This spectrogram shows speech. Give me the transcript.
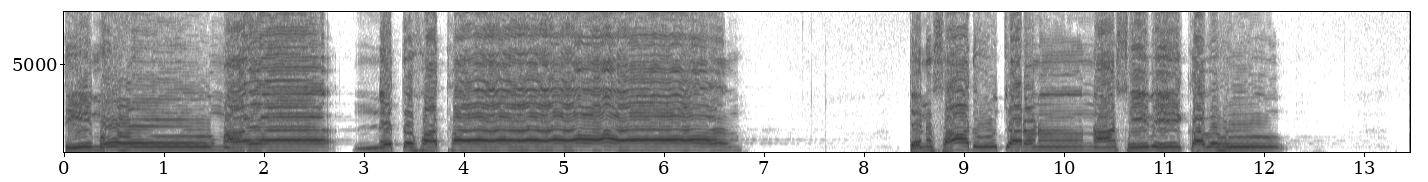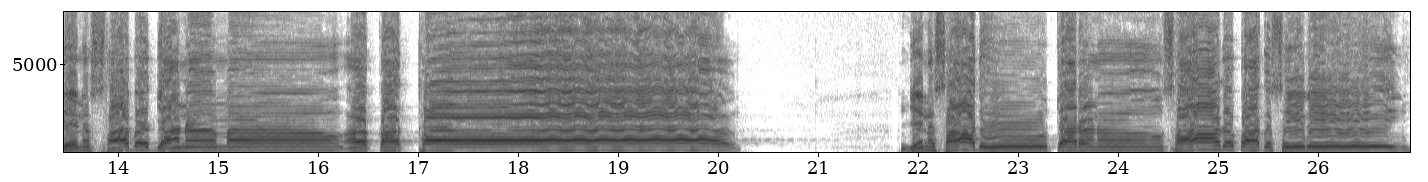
ਤੇ ਮੋਹ ਮਾਇਆ ਨਿਤ ਫਾਥਾ। ਤਿਨ ਸਾਧੂ ਚਰਨ ਨਾ ਸੇਵੇ ਕਬਹੂ। ਤਿਨ ਸਭ ਜਨਮ ਅਕਥਾ। ਜਿਨ ਸਾਧੂ ਚਰਨ ਸਾਧ ਪਗ ਸੇਵੇ,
